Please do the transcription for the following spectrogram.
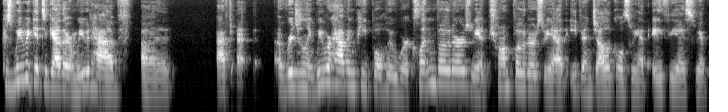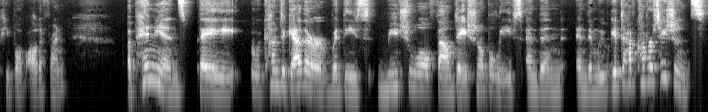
because we would get together and we would have uh, after uh, originally we were having people who were Clinton voters, we had Trump voters, we had evangelicals, we had atheists, we had people of all different opinions. They would come together with these mutual foundational beliefs, and then and then we would get to have conversations,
